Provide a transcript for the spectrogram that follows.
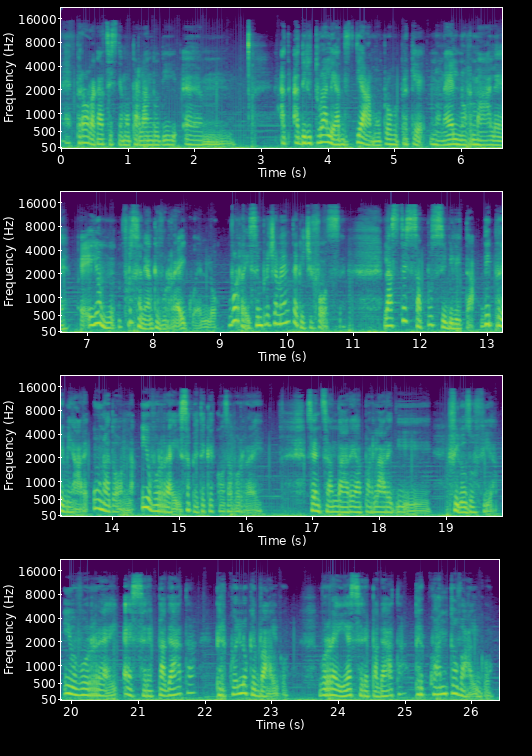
eh, però ragazzi stiamo parlando di... Ehm, addirittura le additiamo proprio perché non è il normale e io forse neanche vorrei quello, vorrei semplicemente che ci fosse la stessa possibilità di premiare una donna. Io vorrei, sapete che cosa vorrei? senza andare a parlare di filosofia. Io vorrei essere pagata per quello che valgo, vorrei essere pagata per quanto valgo.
